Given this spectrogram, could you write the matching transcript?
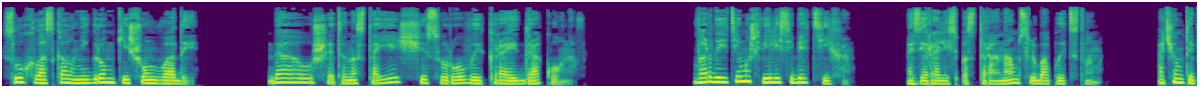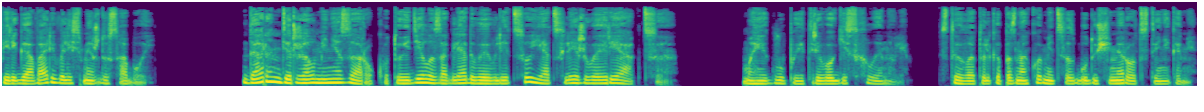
Слух ласкал негромкий шум воды. Да уж, это настоящий суровый край драконов. Варда и Тимош вели себя тихо, озирались по сторонам с любопытством, о чем то переговаривались между собой. Даррен держал меня за руку, то и дело заглядывая в лицо и отслеживая реакцию. Мои глупые тревоги схлынули. Стоило только познакомиться с будущими родственниками.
